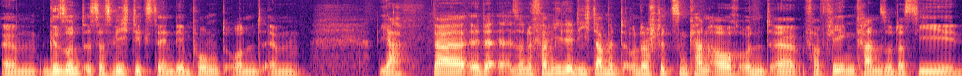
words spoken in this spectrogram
Ähm, gesund ist das Wichtigste in dem Punkt und ähm, ja, da, äh, da, so eine Familie, die ich damit unterstützen kann auch und äh, verpflegen kann, sodass sie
